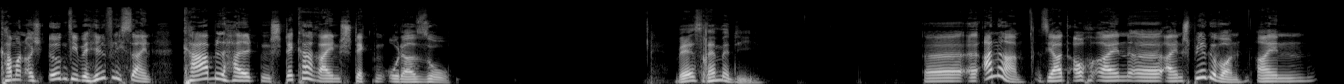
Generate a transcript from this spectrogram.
Kann man euch irgendwie behilflich sein? Kabel halten, Stecker reinstecken oder so? Wer ist Remedy? Äh, äh, Anna, sie hat auch ein, äh, ein Spiel gewonnen. Ein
